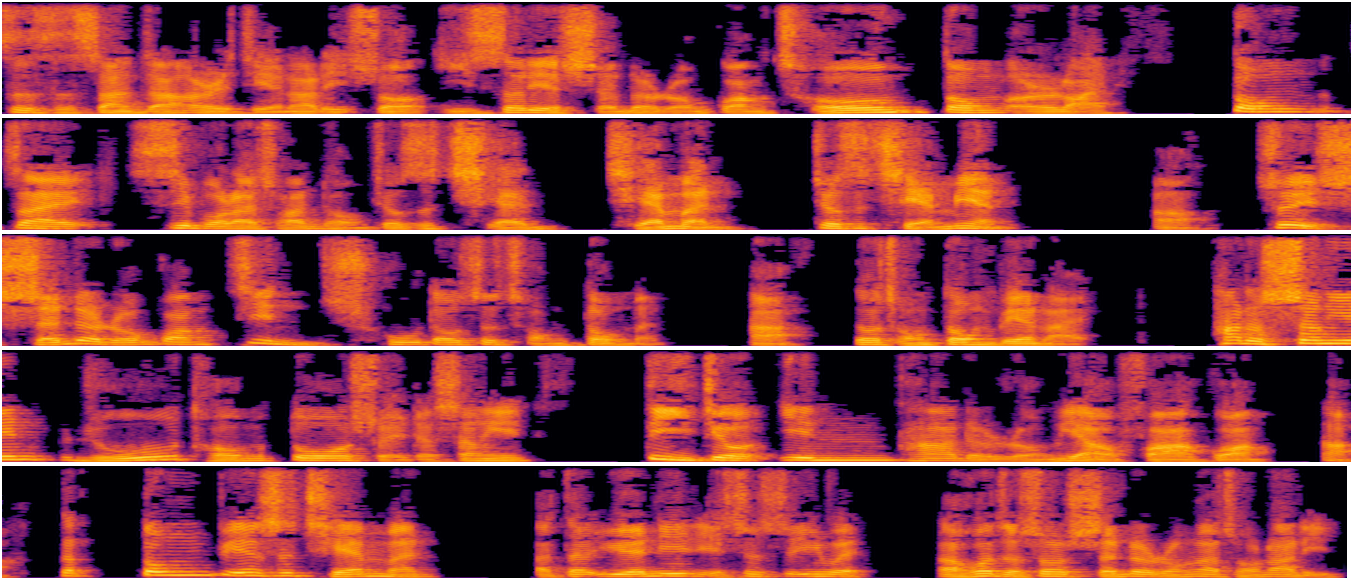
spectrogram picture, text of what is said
四十三章二节那里说，以色列神的荣光从东而来。东在希伯来传统就是前前门，就是前面啊，所以神的荣光进出都是从东门啊，都从东边来。他的声音如同多水的声音，地就因他的荣耀发光啊。那东边是前门啊的原因，也就是因为啊，或者说神的荣耀从那里，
